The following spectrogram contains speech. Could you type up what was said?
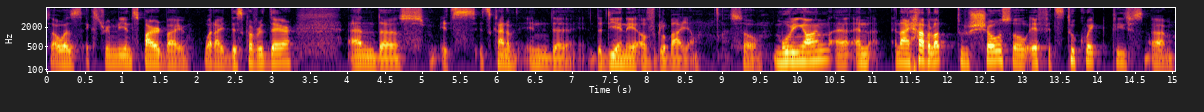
So I was extremely inspired by what I discovered there. And uh, it's, it's kind of in the, the DNA of Globaïa. So moving on, uh, and and I have a lot to show, so if it's too quick, please, um,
